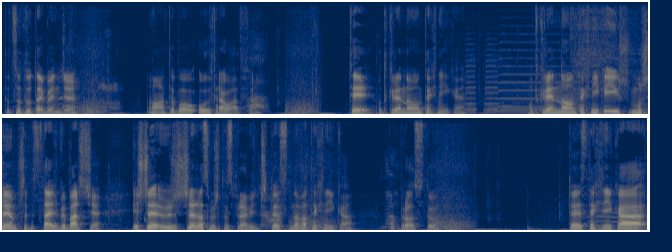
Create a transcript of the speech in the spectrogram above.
to co tutaj będzie? O, to było ultra łatwe. Ty, odkryłem nową technikę. Odkryłem nową technikę i już muszę ją przetestować, wybaczcie. Jeszcze, jeszcze raz muszę to sprawdzić, czy to jest nowa technika. Po prostu. To jest technika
